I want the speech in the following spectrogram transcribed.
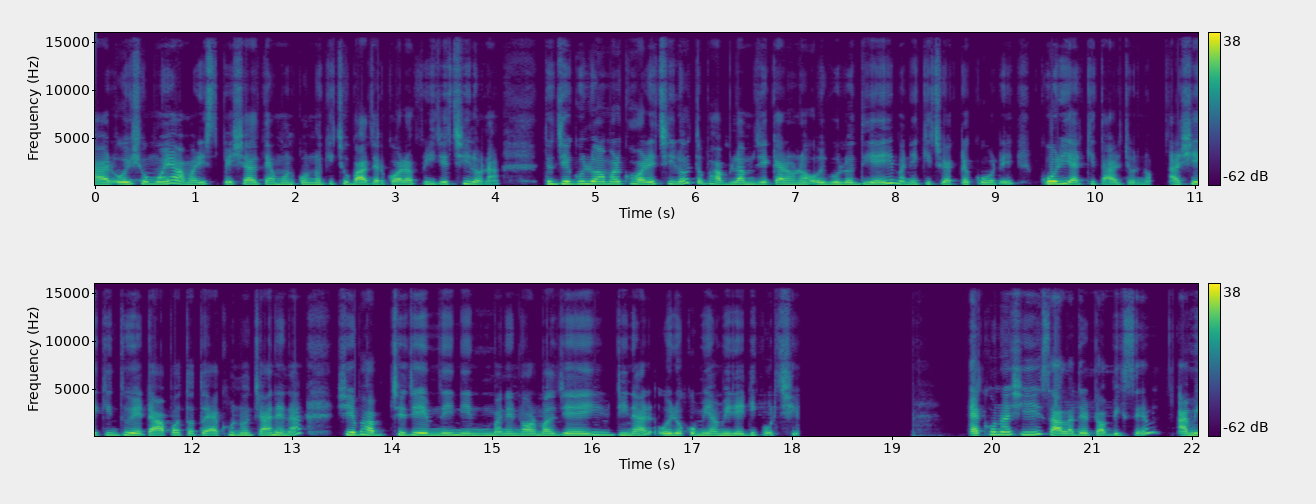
আর ওই সময়ে আমার স্পেশাল তেমন কোনো কিছু বাজার করা ফ্রিজে ছিল না। তো যেগুলো আমার ঘরে ছিল, তো ভাবলাম যে কেননা ওইগুলো দিয়েই মানে কিছু একটা করে, করি আর কি তার জন্য। আর সে কিন্তু এটা আপাতত এখনও জানে না। সে ভাবছে যে এমনি মানে নর্মাল যে ডিনার ওই রকমই আমি রেডি করছি। এখন আসি সালাদের টপিকসে আমি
